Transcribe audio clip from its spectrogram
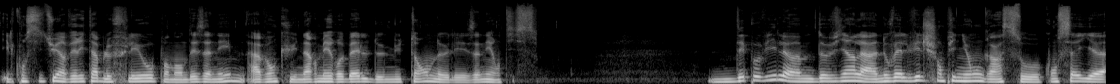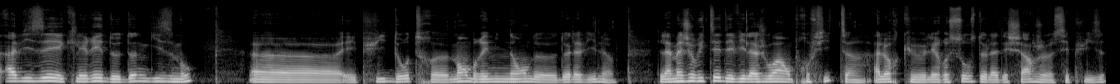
Ils constituent un véritable fléau pendant des années avant qu'une armée rebelle de mutants ne les anéantisse. Dépoville euh, devient la nouvelle ville champignon grâce au conseil avisé et éclairé de Don Gizmo et puis d'autres membres éminents de la ville. La majorité des villageois en profitent alors que les ressources de la décharge s'épuisent.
